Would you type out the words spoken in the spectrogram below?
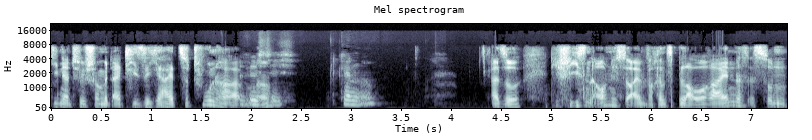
die natürlich schon mit IT-Sicherheit zu tun haben. Ne? Richtig, ne? genau. Also die schießen auch nicht so einfach ins Blaue rein. Das ist so ein,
